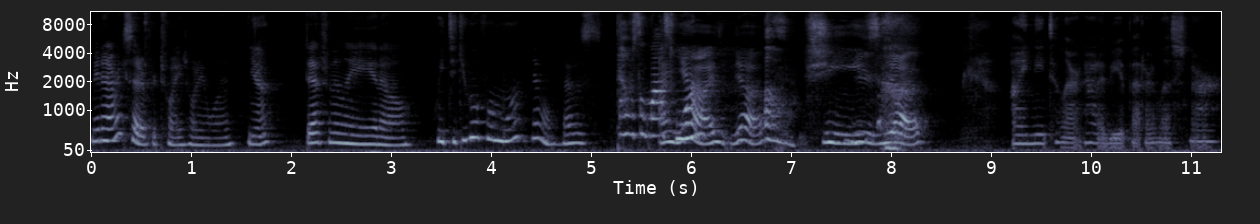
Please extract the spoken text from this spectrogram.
I mean, I'm excited for 2021. Yeah. Definitely, you know. Wait, did you have one more? No, that was. That was the I, last yeah, one. I, yeah. Oh, jeez. yeah. I need to learn how to be a better listener.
